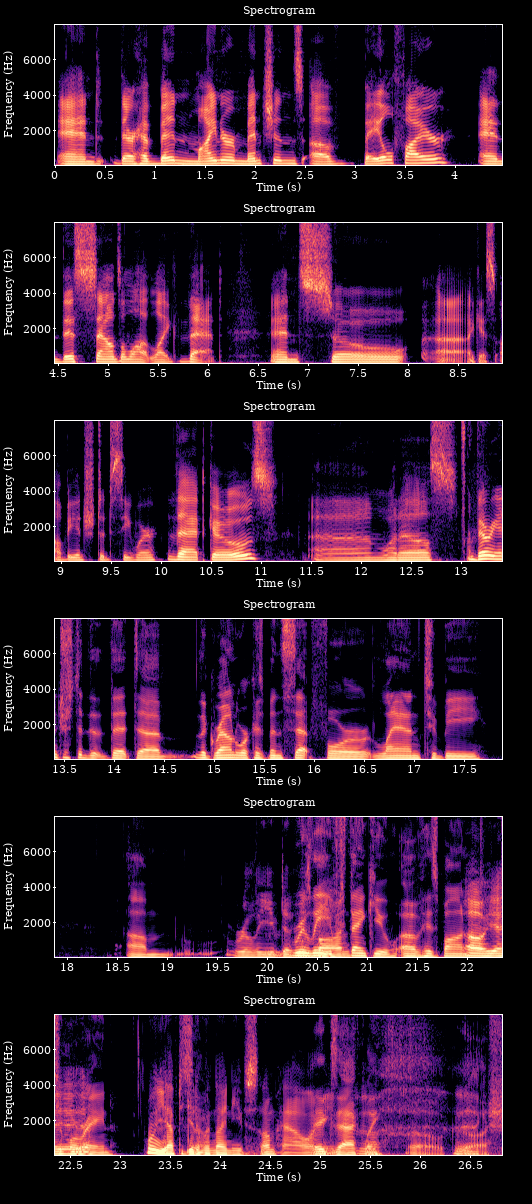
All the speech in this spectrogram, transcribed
And there have been minor mentions of balefire, and this sounds a lot like that. And so uh, I guess I'll be interested to see where that goes. Um, what else? I'm very interested that, that uh, the groundwork has been set for Lan to be um, Relieved of his relieved. bond. Thank you of his bond Oh yeah, to yeah, yeah. Moiraine. Well, you have to get him So- with Nynaeve somehow. I exactly. ugh. oh Yeah. gosh.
